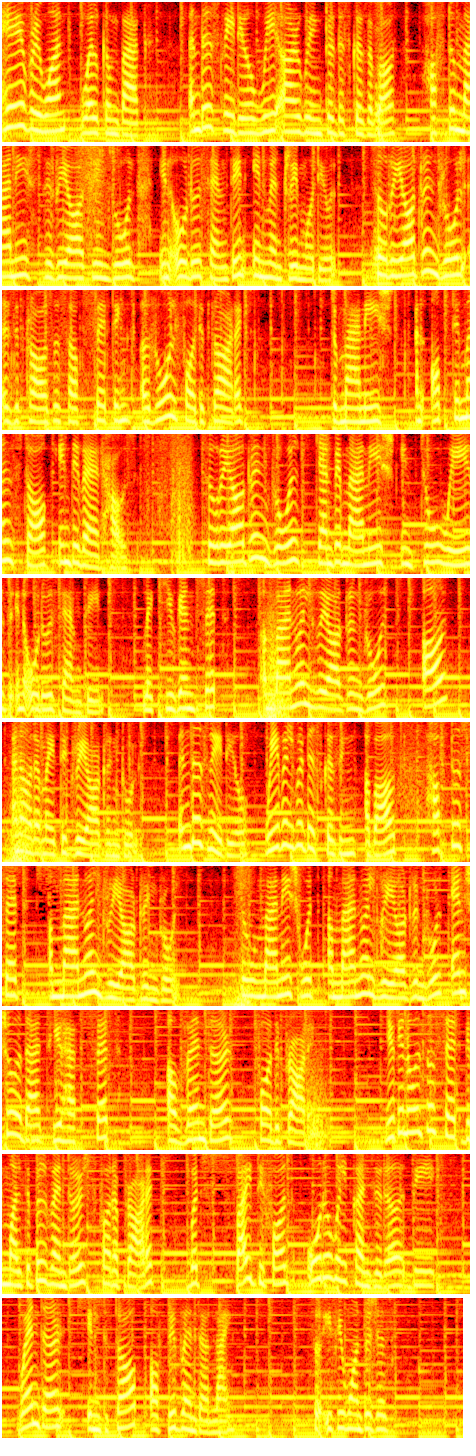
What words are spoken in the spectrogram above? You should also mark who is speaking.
Speaker 1: Hey everyone, welcome back. In this video, we are going to discuss about how to manage the reordering rule in Odoo 17 inventory module. So reordering rule is a process of setting a rule for the product to manage an optimal stock in the warehouse. So reordering rule can be managed in two ways in Odoo 17. Like you can set a manual reordering rule or an automatic reordering rule. In this video, we will be discussing about how to set a manual reordering rule. To manage with a manual reordering rule, ensure that you have set a vendor for the product. You can also set the multiple vendors for a product, but by default, Odoo will consider the vendor in the top of the vendor line. So if you want to just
